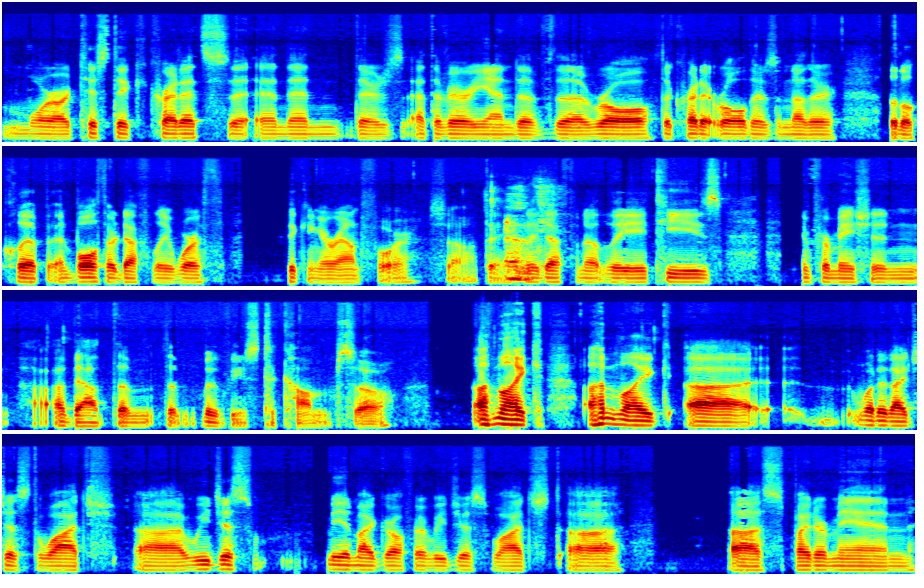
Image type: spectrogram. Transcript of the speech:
more artistic credits, and then there's at the very end of the roll, the credit roll, there's another little clip, and both are definitely worth sticking around for. So they they definitely tease information uh, about the the movies to come. So unlike unlike uh what did i just watch uh we just me and my girlfriend we just watched uh uh spider-man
